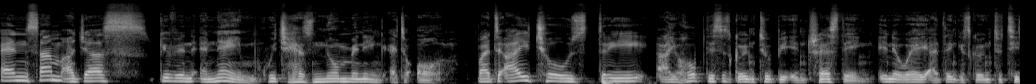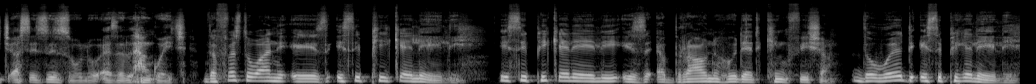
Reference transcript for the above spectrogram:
and some are just given a name which has no meaning at all. But I chose three. I hope this is going to be interesting. In a way, I think it's going to teach us isiZulu as a language. The first one is Isipikeleli. Isipikeleli is a brown-hooded kingfisher. The word isipikeleli,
